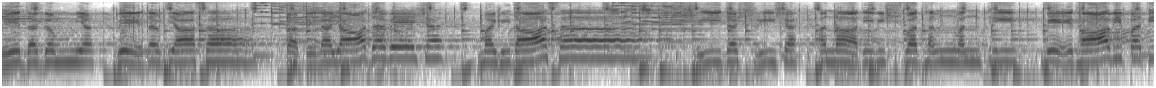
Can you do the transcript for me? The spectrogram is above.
ವೇದಗಮ್ಯ ವೇದವ್ಯಾಸ ಕಪಿಲ महिदास ಮೇಧಾವಿಪತಿ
